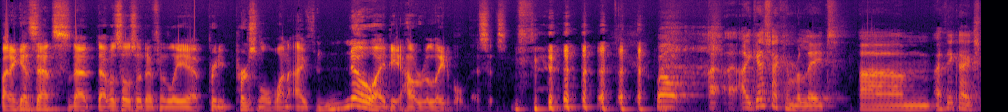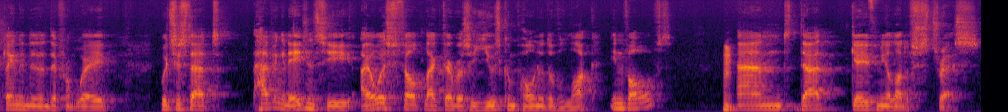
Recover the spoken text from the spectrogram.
But I guess that's that that was also definitely a pretty personal one. I've no idea how relatable this is. well, I, I, guess I can relate. Um, I think I explained it in a different way, which is that having an agency, I always felt like there was a huge component of luck involved, hmm. and that gave me a lot of stress.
